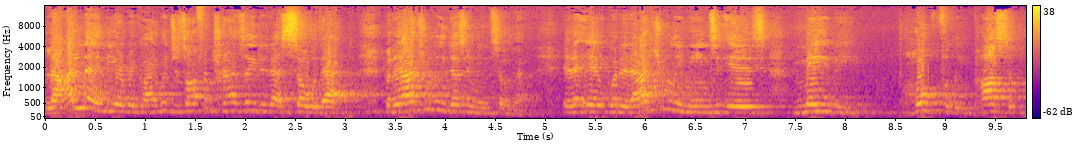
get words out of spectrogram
لَعَلَّ in the Arabic language is often translated as so that. But it actually doesn't mean so that. It, it, what it actually means is maybe, hopefully, possibly.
